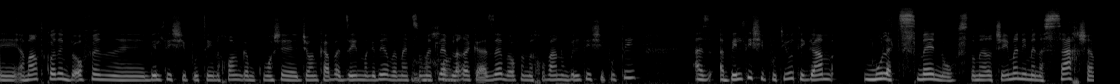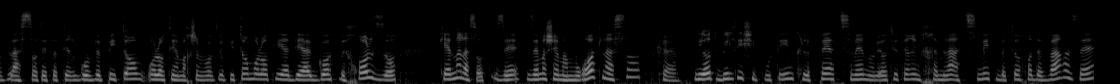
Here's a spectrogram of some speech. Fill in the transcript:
אה, אמרת קודם באופן אה, בלתי שיפוטי, נכון? גם כמו שג'ון קבט זין מגדיר, באמת תשומת נכון. לב לרקע הזה, באופן מכוון ובלתי שיפוטי. אז הבלתי שיפוטיות היא גם מול עצמנו. זאת אומרת שאם אני מנסה עכשיו לעשות את התרגול, ופתאום עולות לי המחשבות, ופתאום עולות לי הדאגות, בכל זאת, כי אין מה לעשות, זה, זה מה שהן אמורות לעשות, כן. להיות בלתי שיפוטיים כלפי עצמנו, להיות יותר עם חמלה עצמית בתוך הדבר הזה,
